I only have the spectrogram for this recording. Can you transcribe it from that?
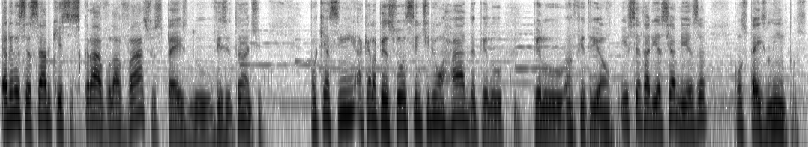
era necessário que esse escravo lavasse os pés do visitante, porque assim aquela pessoa se sentiria honrada pelo, pelo anfitrião e sentaria-se à mesa com os pés limpos.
